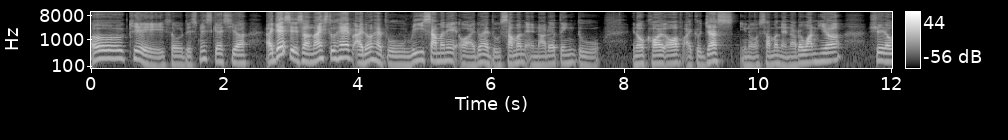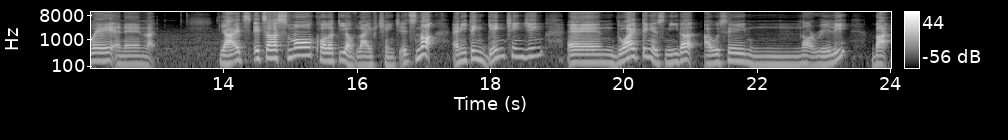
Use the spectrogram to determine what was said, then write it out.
Okay, so dismiss guess here. I guess it's a uh, nice to have. I don't have to re-summon it or I don't have to summon another thing to, you know, coil off. I could just, you know, summon another one here straight away and then like, yeah, it's it's a small quality of life change. It's not anything game changing. And do I think it's needed? I would say not really, but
